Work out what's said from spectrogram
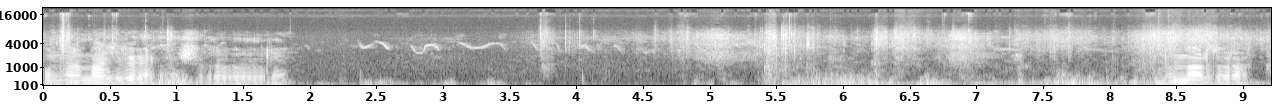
Bunlar mercimek arkadaşlar. Böyle. Bunlar durak.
